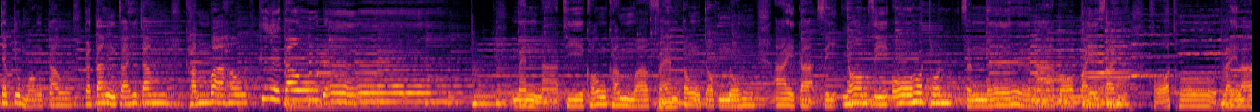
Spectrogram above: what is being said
เจ็บอยู่มองเก่า ก็ตั้งใจจำคำว่าเฮาคือเก่าเด้อ แม่นนาทีของคำว่าแฟนต้องจบลงอายกะสิยอมสิอดทน เสนอหน้าบอไปใสขอโทษหลา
